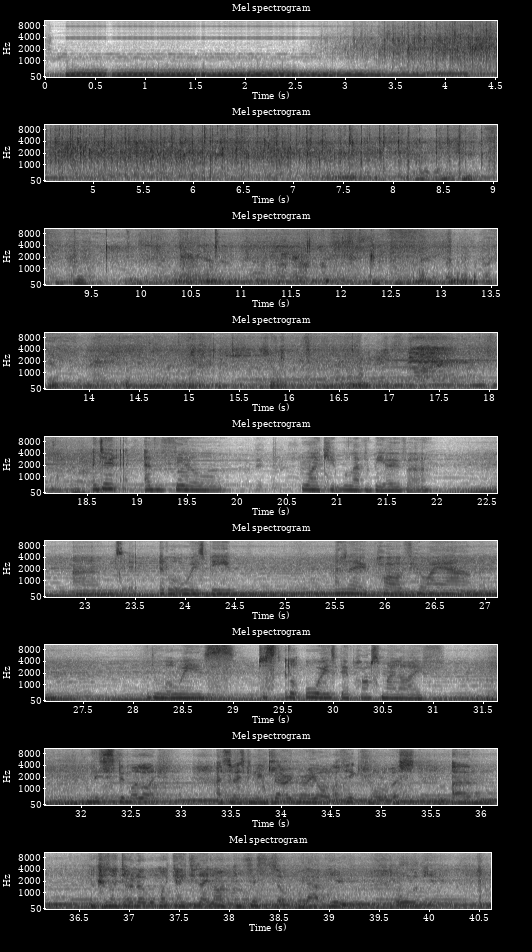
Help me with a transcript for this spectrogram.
I don't ever feel like it will ever be over. And it, it'll always be, I don't know, part of who I am and it'll always, just, it'll always be a part of my life. This has been my life, and so it's going to be very, very odd, I think, for all of us, um, because I don't know what my day-to-day life consists of without you, all of you,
